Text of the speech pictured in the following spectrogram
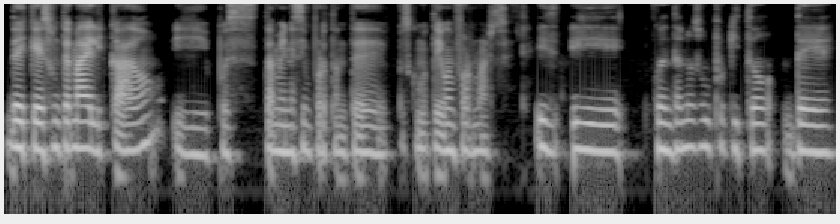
de que es un tema delicado y pues también es importante, pues como te digo, informarse. Y, cuéntanos un poquito de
